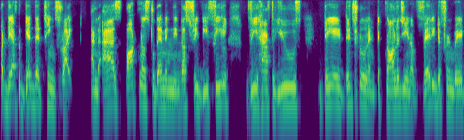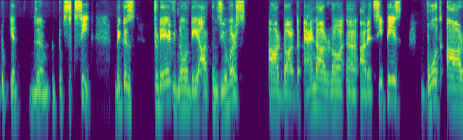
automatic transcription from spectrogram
But they have to get their things right. And as partners to them in the industry, we feel we have to use day digital and technology in a very different way to get them to succeed. Because today we know the our consumers, our and our you uh, our HCPs, both are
